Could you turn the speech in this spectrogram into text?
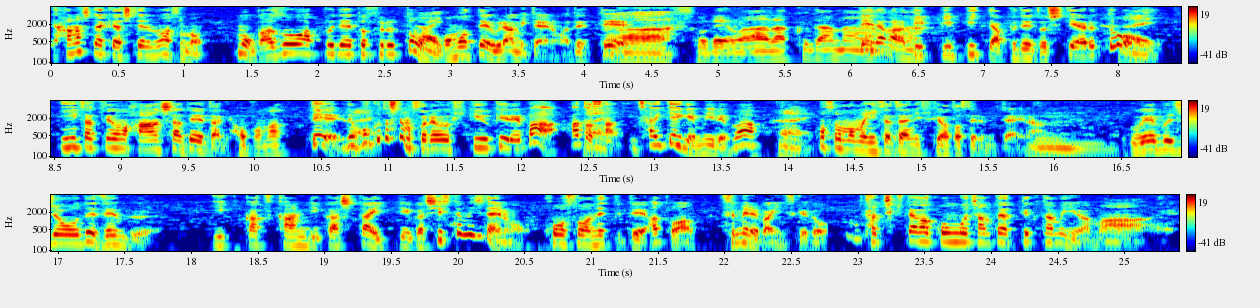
話だけはしてるのは、その、もう画像をアップデートすると、はい表裏みたいのが出て、ああ、それは楽だな。で、だからピッピッピッってアップデートしてやると、はい印刷用の反射データにほぼなって、で、はい僕としてもそれを引き受ければ、あとさ、は最低限見れば、はい。もうそのまま印刷屋に引き渡せるみたいな。うん。ウェブ上で全部一括管理化したいっていうか、システム自体の構想は練ってて、あとは詰めればいいんですけど、立ち北が今後ちゃんとやっていくためには、まあ、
